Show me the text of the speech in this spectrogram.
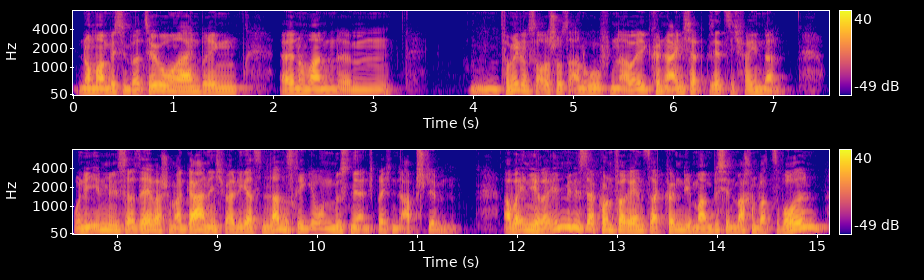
nochmal ein bisschen Verzögerung reinbringen, äh, nochmal einen ähm, Vermittlungsausschuss anrufen, aber die können eigentlich das Gesetz nicht verhindern. Und die Innenminister selber schon mal gar nicht, weil die ganzen Landesregierungen müssen ja entsprechend abstimmen. Aber in ihrer Innenministerkonferenz, da können die mal ein bisschen machen, was sie wollen.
